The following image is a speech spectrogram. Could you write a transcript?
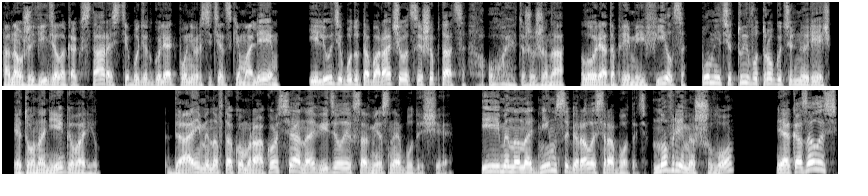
Она уже видела, как в старости будет гулять по университетским аллеям и люди будут оборачиваться и шептаться «О, это же жена лауреата премии Филса, помните ту его трогательную речь, это он о ней говорил». Да, именно в таком ракурсе она видела их совместное будущее. И именно над ним собиралась работать. Но время шло, и оказалось,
